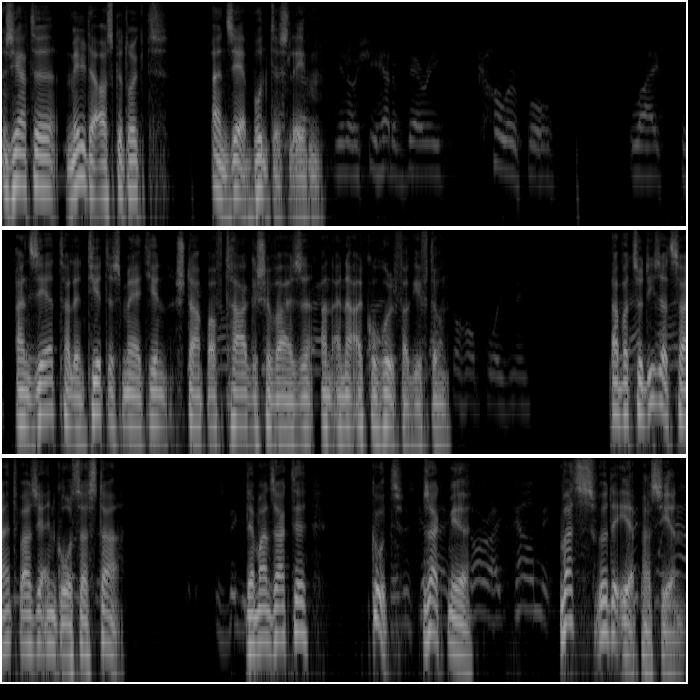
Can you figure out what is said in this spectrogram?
Sie hatte, milde ausgedrückt, ein sehr buntes Leben. Ein sehr talentiertes Mädchen starb auf tragische Weise an einer Alkoholvergiftung. Aber zu dieser Zeit war sie ein großer Star. Der Mann sagte, gut, sagt mir, was würde eher passieren?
